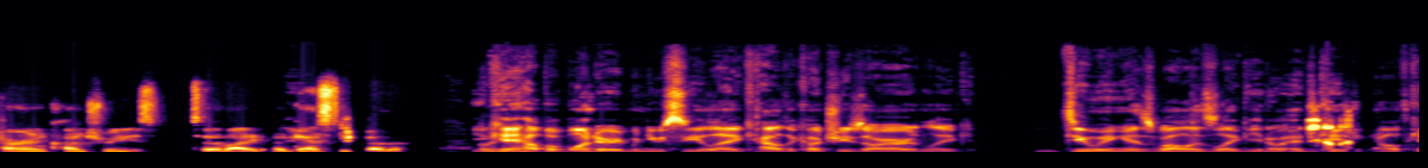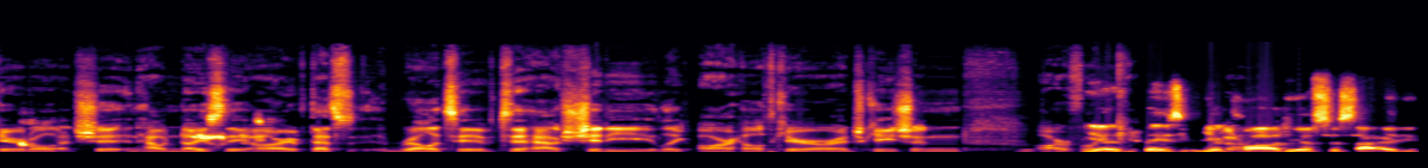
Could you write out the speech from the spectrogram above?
turn countries to like against each other. you Oh, can't yeah. help but wonder when you see like how the countries are like doing as well as like you know education healthcare and all that shit and how nice they are if that's relative to how shitty like our healthcare our education our fucking Yeah, care- basically your don't know. quality of society.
